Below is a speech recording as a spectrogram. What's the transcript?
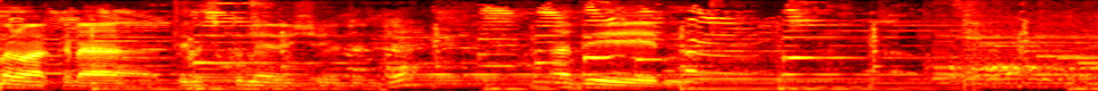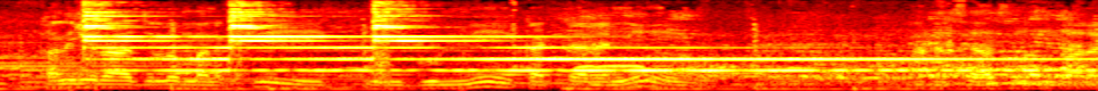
మనం అక్కడ తెలుసుకునే విషయం ఏంటంటే అది కలిగిరాజులు మనకి ఈ గుడిని కట్టారని అక్కడ శాసనం ద్వారా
